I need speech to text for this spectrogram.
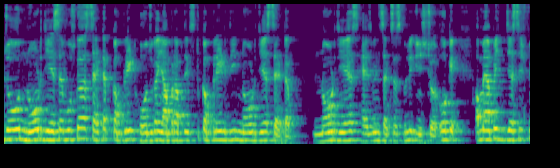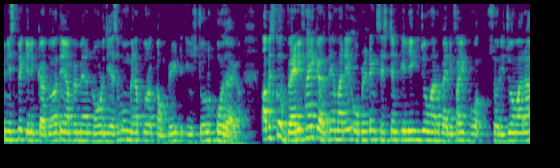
जो नोट जेएस है वो उसका सेटअप कंप्लीट हो चुका है। यहाँ पर आप देख सकते हो complete the node JS setup node JS has been successfully install okay अब मैं यहाँ पे जैसे फिनिश पे क्लिक कर दूँगा तो यहाँ पे मेरा नोट जेएस है, वो मेरा पूरा कंप्लीट इंस्टॉल हो जाएगा। अब इसको वेरीफाई करते हैं हमारे ऑपरेटिंग सिस्टम के लिए कि जो हमारा वेरीफाई हुआ सॉरी जो हमारा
